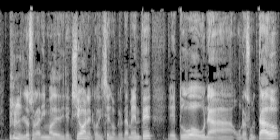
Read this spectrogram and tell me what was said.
los organismos de dirección, el CODICEN concretamente, eh, tuvo una, un resultado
